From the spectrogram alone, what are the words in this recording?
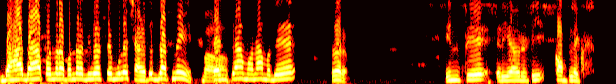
दहा दहा पंधरा पंधरा दिवस ते मुलं शाळेतच जात नाही. त्यांच्या मनामध्ये सर इन्फेरियरिटी कॉम्प्लेक्स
